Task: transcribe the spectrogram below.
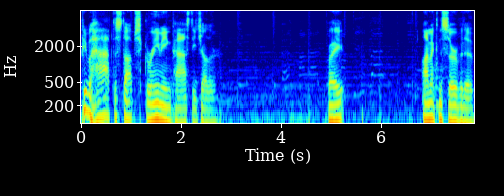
People have to stop screaming past each other. Right? I'm a conservative.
